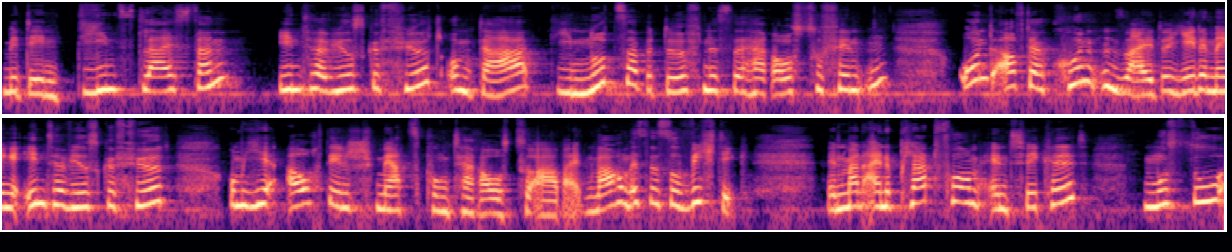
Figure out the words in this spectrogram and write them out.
mit den Dienstleistern, Interviews geführt, um da die Nutzerbedürfnisse herauszufinden und auf der Kundenseite jede Menge Interviews geführt, um hier auch den Schmerzpunkt herauszuarbeiten. Warum ist es so wichtig? Wenn man eine Plattform entwickelt, musst du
